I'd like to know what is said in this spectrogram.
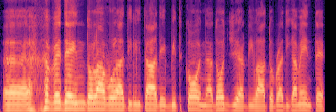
eh, vedendo la volatilità dei bitcoin. Ad oggi è arrivato praticamente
